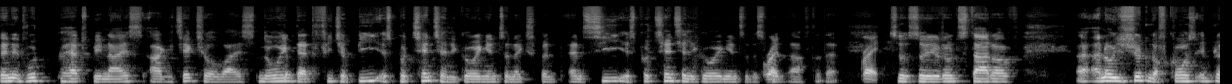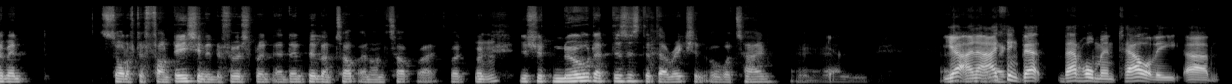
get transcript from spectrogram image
then it would perhaps be nice architectural wise knowing yep. that feature b is potentially going into next sprint and c is potentially going into the sprint right. after that right so so you don't start off uh, i know you shouldn't of course implement sort of the foundation in the first sprint and then build on top and on top right but but mm-hmm. you should know that this is the direction over time and, yeah yeah, and I think that that whole mentality, um,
